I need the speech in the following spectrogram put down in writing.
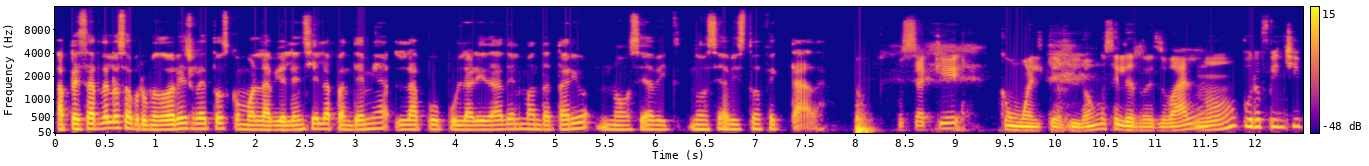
A pesar de los abrumadores retos como la violencia y la pandemia, la popularidad del mandatario no se ha, vi- no se ha visto afectada. O sea que como el teflón se le resbala. No, puro pinche,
